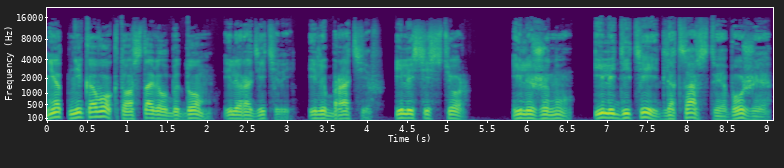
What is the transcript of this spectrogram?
нет никого, кто оставил бы дом или родителей, или братьев, или сестер, или жену, или детей для Царствия Божия,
